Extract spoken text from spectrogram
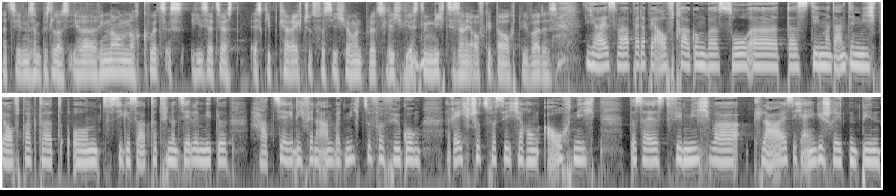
Erzählen Sie ein bisschen aus Ihrer Erinnerung noch kurz. Es hieß jetzt erst, es gibt keine Rechtsschutzversicherung und plötzlich wie aus dem Nichts ist eine aufgetaucht. Wie war das? Ja, es war bei der Beauftragung war es so, äh, dass die Mandantin mich beauftragt hat und sie gesagt hat, finanzielle Mittel hat sie eigentlich für einen Anwalt nicht zur Verfügung, Rechtsschutzversicherung auch nicht. Das heißt, für mich war klar, als ich eingeschritten bin,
